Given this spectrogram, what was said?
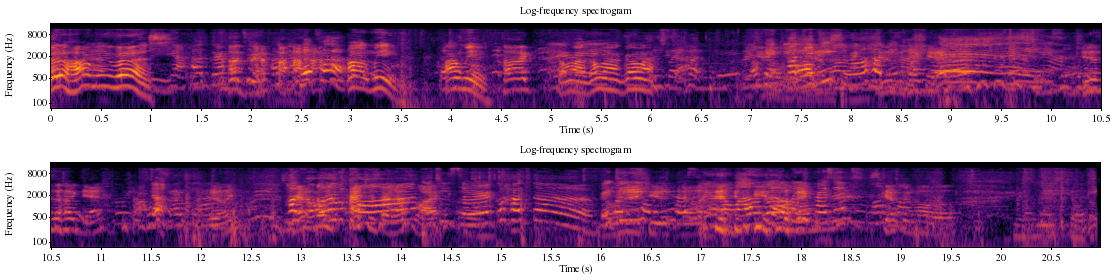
gotta hug me first. Yeah, hug grandpa Hug too. Grandpa. Hug me. Hug me. Hug. Come on, come on, come on. Okay, hug Anisha. We'll She doesn't hug Dad. She doesn't hug Dad? Really? Hug Dad always them. catches her, that's. Auntie Zurg, go hug them. Why did you- You're welcome. Open your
